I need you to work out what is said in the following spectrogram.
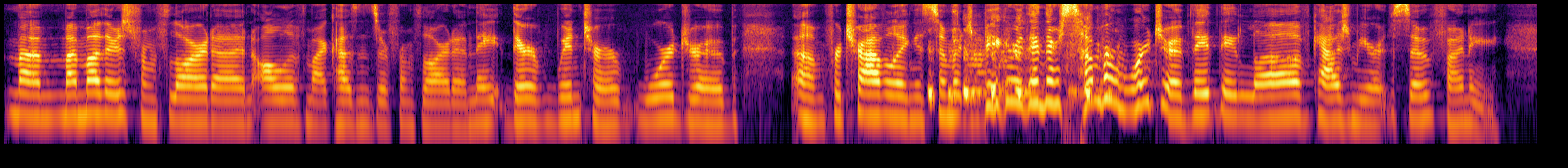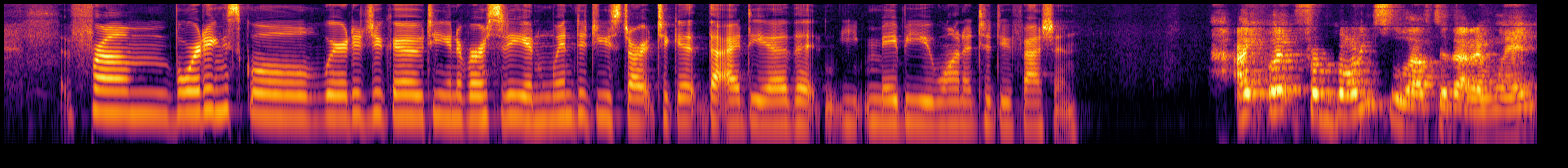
My my mother's from Florida, and all of my cousins are from Florida, and they their winter wardrobe um, for traveling is so much bigger than their summer wardrobe. They they love cashmere. It's so funny. From boarding school, where did you go to university, and when did you start to get the idea that maybe you wanted to do fashion? I went from boarding school after that. I went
